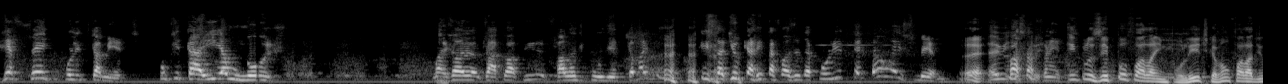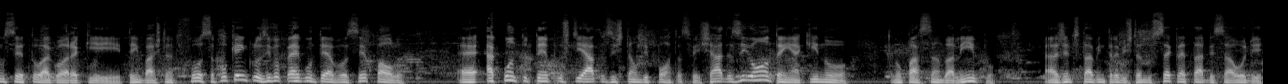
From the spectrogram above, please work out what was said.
refeito politicamente. O que está aí é um nojo mas eu já estou aqui falando de política. Mas isso aqui o que a gente está fazendo é política, então é isso mesmo. É, é, Passa à frente. Inclusive, por falar em política, vamos falar de um setor agora que tem bastante força, porque inclusive eu perguntei a você, Paulo, é, há quanto tempo os teatros estão de portas fechadas? E ontem, aqui no, no Passando a Limpo, a gente estava entrevistando o secretário de Saúde,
